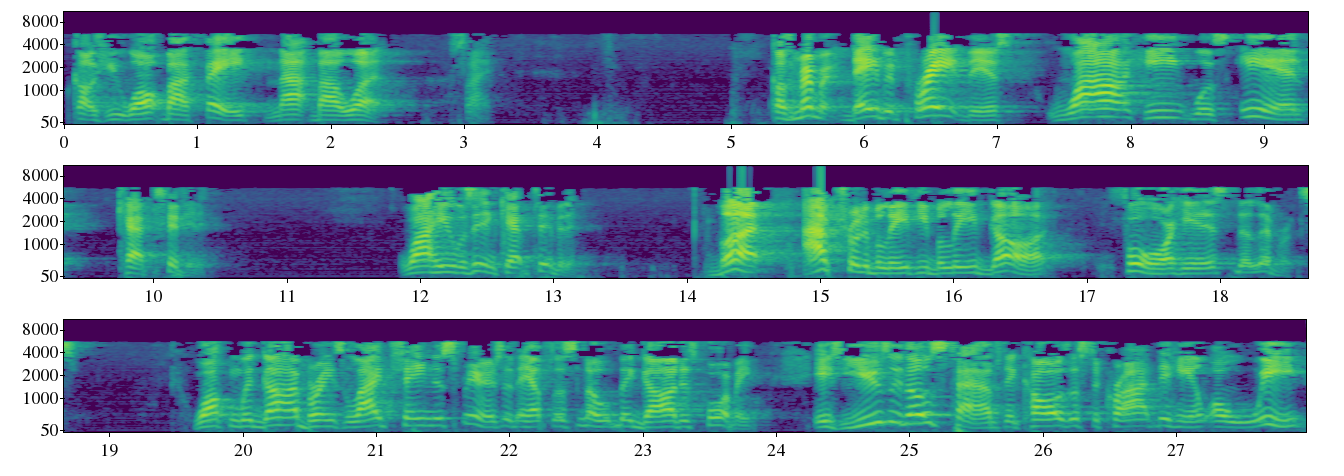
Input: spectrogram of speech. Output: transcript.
Because you walk by faith, not by what? Sight. Because remember, David prayed this while he was in captivity. While he was in captivity. But I truly believe he believed God for his deliverance. Walking with God brings life-changing experience and helps us know that God is for me. It's usually those times that cause us to cry to Him or weep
